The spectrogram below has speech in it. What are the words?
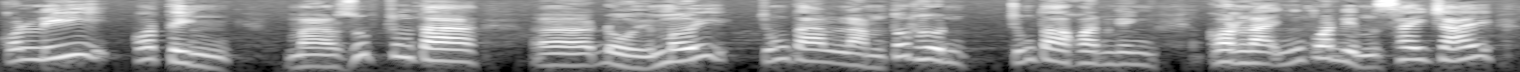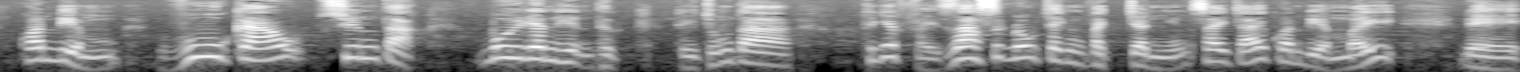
có lý, có tình mà giúp chúng ta uh, đổi mới, chúng ta làm tốt hơn, chúng ta hoan nghênh. Còn lại những quan điểm sai trái, quan điểm vu cáo, xuyên tạc, bôi đen hiện thực thì chúng ta thứ nhất phải ra sức đấu tranh vạch trần những sai trái quan điểm ấy để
